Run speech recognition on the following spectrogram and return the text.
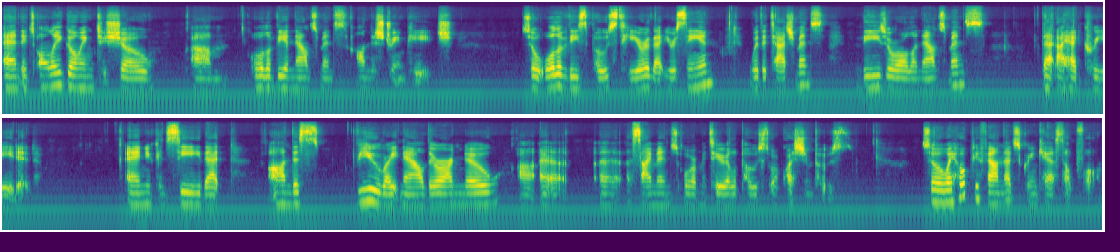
and it's only going to show um, all of the announcements on the stream page. So all of these posts here that you're seeing with attachments, these are all announcements that I had created. And you can see that on this view right now, there are no uh, uh, uh assignments or material posts or question posts. So I hope you found that screencast helpful.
